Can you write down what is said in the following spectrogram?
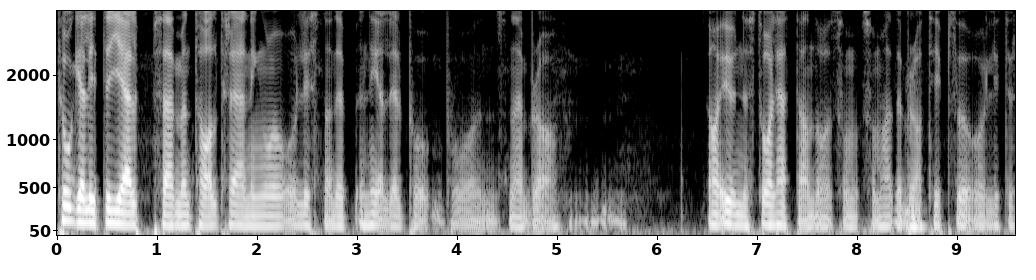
tog jag lite hjälp, så här mental träning och, och lyssnade en hel del på, på sån här bra ja, Unestål hette han då som, som hade bra Mm. tips och, och lite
